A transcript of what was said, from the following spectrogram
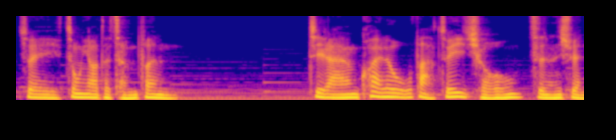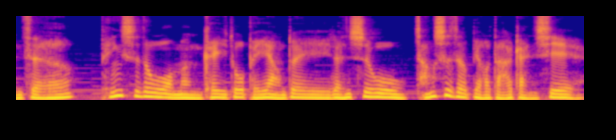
最重要的成分。既然快乐无法追求，只能选择，平时的我们可以多培养对人事物尝试着表达感谢，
